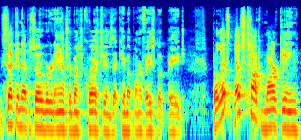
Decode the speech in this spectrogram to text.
The second episode, we're going to answer a bunch of questions that came up on our Facebook page. But let's let's talk marking,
